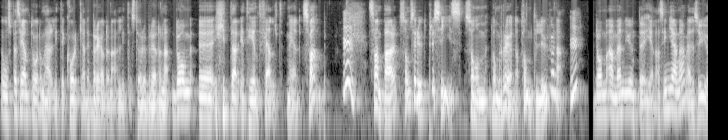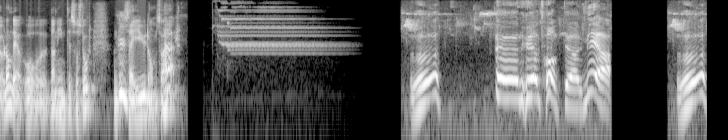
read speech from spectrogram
och speciellt då de här lite korkade bröderna, lite större bröderna, de eh, hittar ett helt fält med svamp. Svampar som ser ut precis som de röda tomteluvorna. De använder ju inte hela sin hjärna, eller så gör de det och den är inte så stor. Men då säger ju de så här. Äh? En hel tomtearmé! Äh? Eh?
